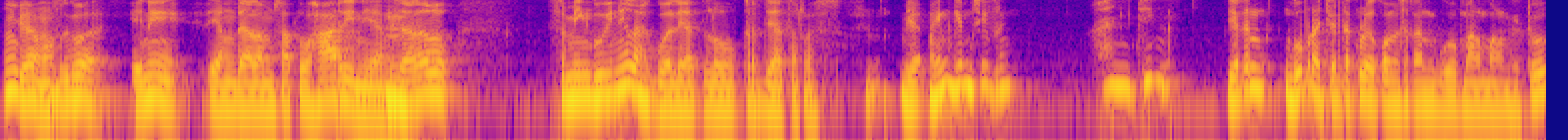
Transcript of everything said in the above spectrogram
Enggak, maksud gue ini yang dalam satu hari nih ya. Misalnya lu seminggu inilah gue lihat lu kerja terus. ya main game sih Frank Anjing. ya kan gue pernah cerita ke lu ya kalau misalkan gue malam-malam itu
